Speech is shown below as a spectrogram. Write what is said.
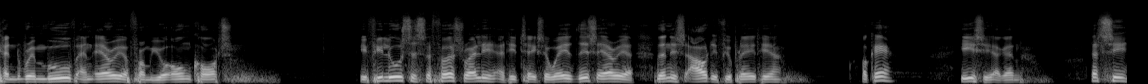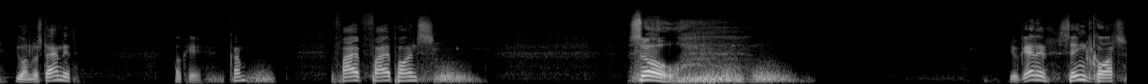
can remove an area from your own court. If he loses the first rally and he takes away this area, then it's out if you play it here. Okay? Easy again. Let's see. You understand it? Okay, come. Five, five points. So, you get it? Single court.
